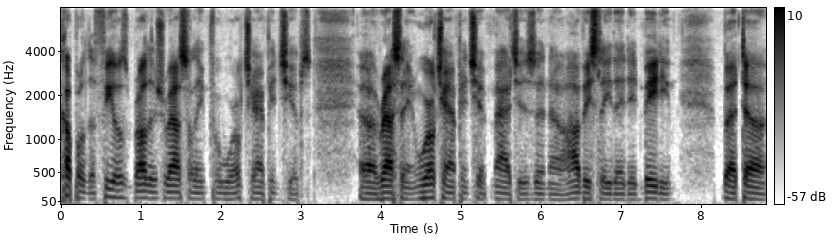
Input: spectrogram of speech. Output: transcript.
couple of the Fields brothers wrestling for world championships, uh, wrestling world championship matches, and uh, obviously they did beat him. But uh,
